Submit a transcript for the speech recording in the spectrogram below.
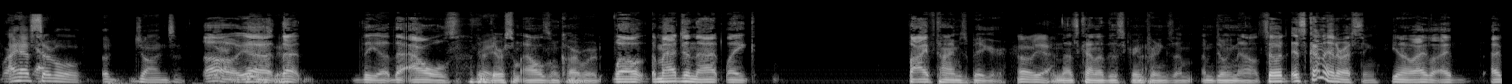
work. I have Yeah. several of John's. Oh yeah, Yeah. that the uh, the owls. I think Right. there were some owls on cardboard. Well, imagine that like five times bigger. Oh yeah. and that's kind of the screen printings I'm I'm doing now. So it, it's kind of interesting. You know, I I I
